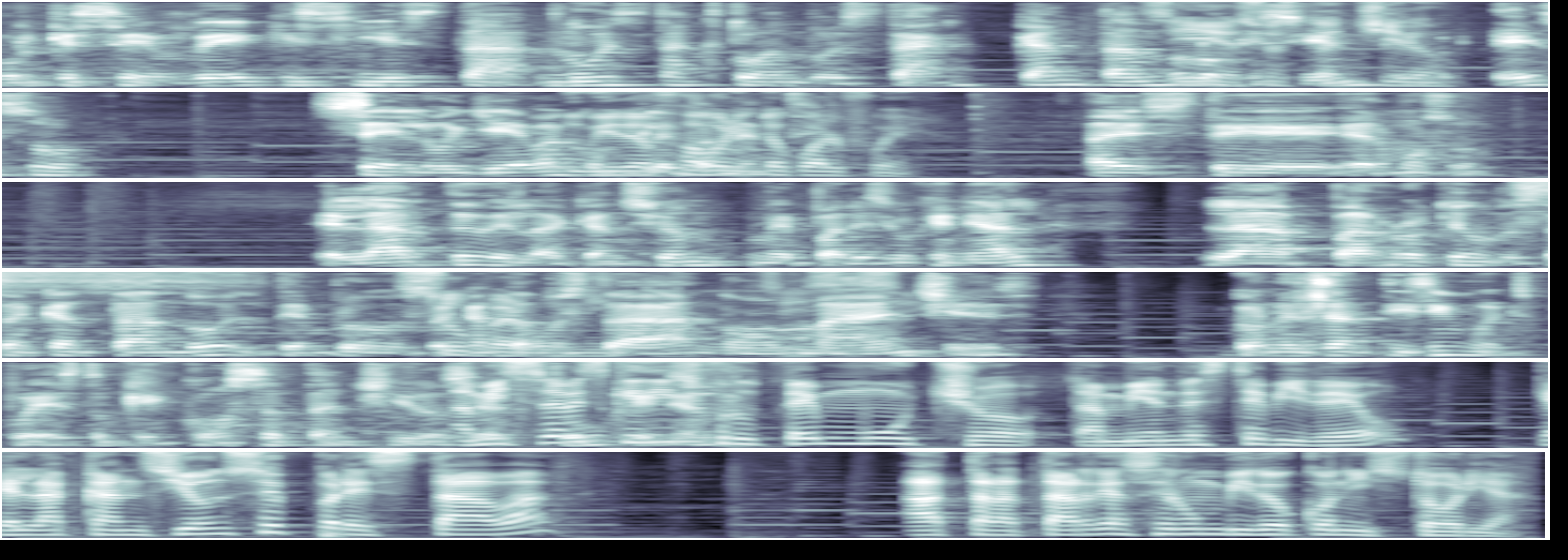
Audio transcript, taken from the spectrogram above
porque se ve que sí está, no está actuando, está cantando lo que siente. Eso se lo lleva ¿Tu video favorito cuál fue? A este hermoso. El arte de la canción me pareció genial. La parroquia donde están cantando, el templo donde están cantando está, no manches con el Santísimo expuesto, qué cosa tan chido. a mí, ¿sabes qué disfruté mucho también de este video? Que la canción se prestaba a tratar de hacer un video con historia,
